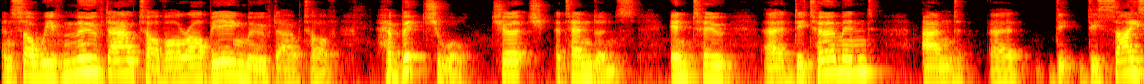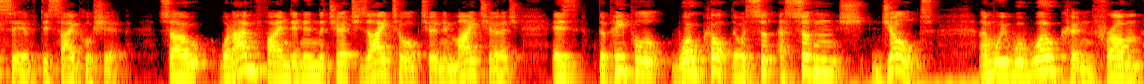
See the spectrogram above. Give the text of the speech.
And so we've moved out of or are being moved out of habitual church attendance into uh, determined and uh, de- decisive discipleship. So, what I'm finding in the churches I talk to and in my church is the people woke up. There was a sudden jolt, and we were woken from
